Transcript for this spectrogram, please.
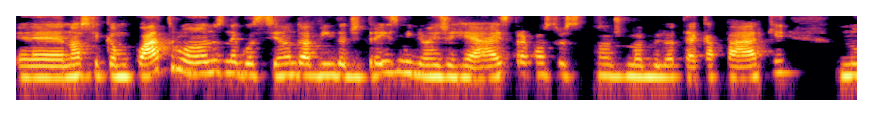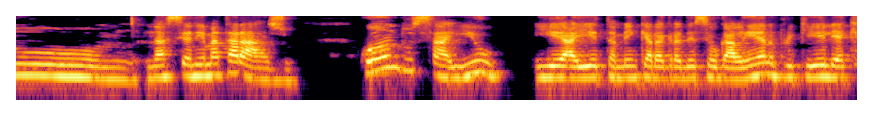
é, nós ficamos quatro anos negociando a vinda de 3 milhões de reais para a construção de uma biblioteca parque no, na Ciane Matarazzo. Quando saiu, e aí também quero agradecer o Galeno, porque ele é que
